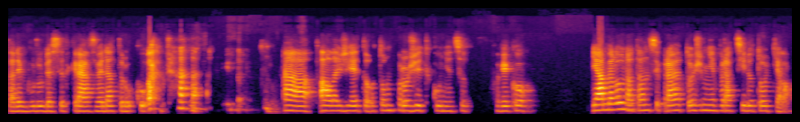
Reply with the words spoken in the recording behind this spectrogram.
tady budu desetkrát zvedat ruku a tak. A, ale že je to o tom prožitku něco tak jako já miluji na tanci právě to, že mě vrací do toho těla.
